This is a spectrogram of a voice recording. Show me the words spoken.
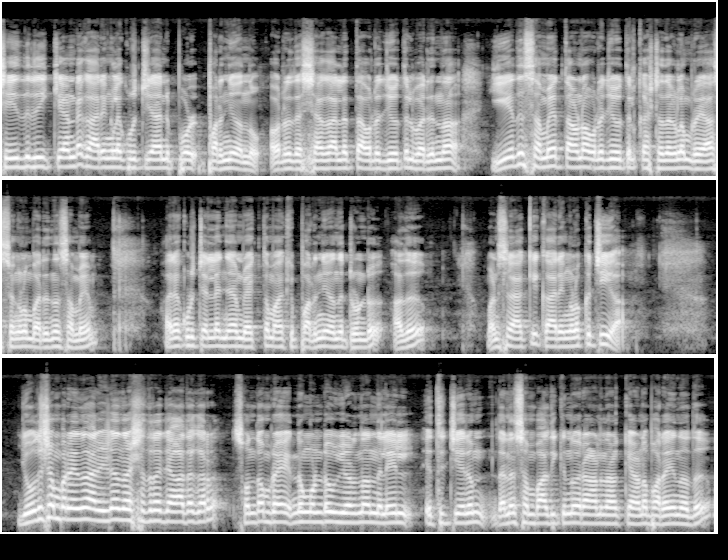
ചെയ്തിരിക്കേണ്ട കാര്യങ്ങളെക്കുറിച്ച് ഞാനിപ്പോൾ പറഞ്ഞു തന്നു. അവരുടെ ദശാകാലത്ത് അവരുടെ ജീവിതത്തിൽ വരുന്ന ഏത് സമയത്താണോ അവരുടെ ജീവിതത്തിൽ കഷ്ടതകളും പ്രയാസങ്ങളും വരുന്ന സമയം അതിനെക്കുറിച്ചെല്ലാം ഞാൻ വ്യക്തമാക്കി പറഞ്ഞു തന്നിട്ടുണ്ട്. അത് മനസ്സിലാക്കി കാര്യങ്ങളൊക്കെ ചെയ്യുക. ജ്യോതിഷം പറയുന്നത് അനിഴ നക്ഷത്ര ജാതകർ സ്വന്തം പ്രയത്നം കൊണ്ട് ഉയർന്ന നിലയിൽ എത്തിച്ചേരും ധനം സമ്പാദിക്കുന്നവരാണെന്നൊക്കെയാണ് പറയുന്നത്.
